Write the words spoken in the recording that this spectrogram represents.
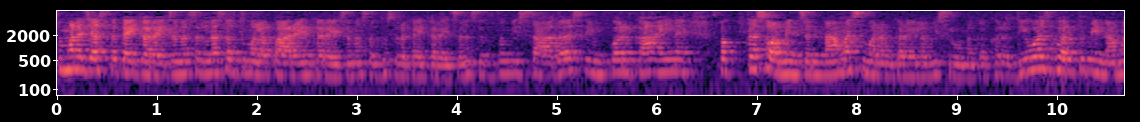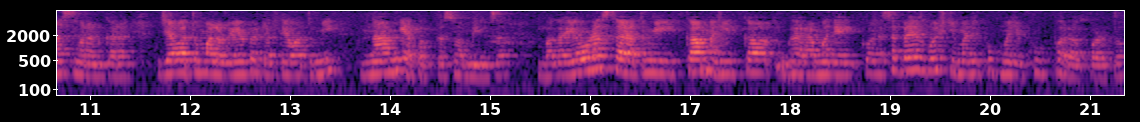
तुम्हाला जास्त काही करायचं नसेल नसेल तुम्हाला पारायण करायचं नसेल दुसरं काही करायचं नसेल तुम्ही साधं सिंपल काही नाही. फक्त स्वामींचं नामस्मरण करायला विसरू नका. खरं दिवसभर तुम्ही नामस्मरण करा. जेव्हा तुम्हाला वेळ भेटेल तेव्हा तुम्ही नाम घ्या फक्त स्वामींचं. बघा एवढंच करा तुम्ही. इतका म्हणजे इतका घरामध्ये सगळ्याच गोष्टीमध्ये खूप म्हणजे खूप फरक पडतो.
